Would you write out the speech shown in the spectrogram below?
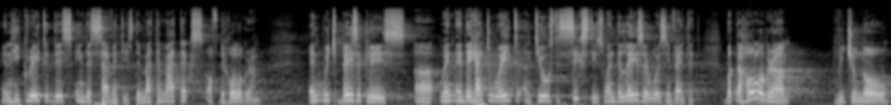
and he created this in the 70s, the mathematics of the hologram, and which basically is, uh, when, and they had to wait until the 60s when the laser was invented. But the hologram, which you know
